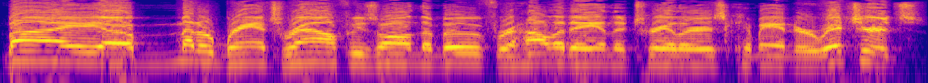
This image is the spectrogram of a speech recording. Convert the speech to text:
by uh, Meadow Branch Ralph, who's on the move for Holiday in the trailers. Commander Richards.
